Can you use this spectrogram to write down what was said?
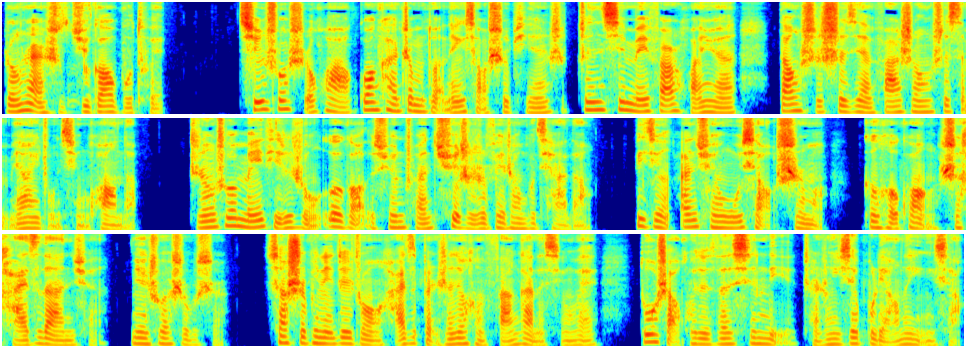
仍然是居高不退。其实说实话，光看这么短的一个小视频，是真心没法还原当时事件发生是怎么样一种情况的。只能说媒体这种恶搞的宣传确实是非常不恰当，毕竟安全无小事嘛，更何况是孩子的安全，您说是不是？像视频里这种孩子本身就很反感的行为，多少会对他的心理产生一些不良的影响。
